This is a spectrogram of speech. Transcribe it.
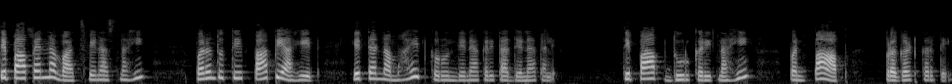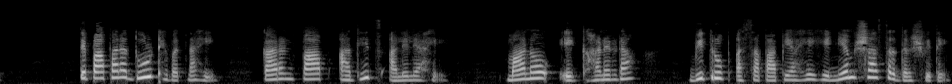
ते पाप्यांना वाचवेनाच नाही परंतु ते पापी आहेत हे त्यांना माहीत करून देण्याकरिता देण्यात आले. ते पाप दूर करीत नाही पण पाप प्रगट करते. ते पापाला दूर ठेवत नाही कारण पाप आधीच आलेले आहे. मानव एक घाणेरडा विद्रूप असा पापी आहे हे नियमशास्त्र दर्शविते.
